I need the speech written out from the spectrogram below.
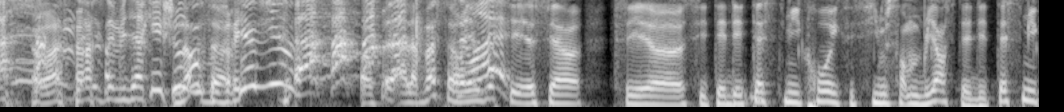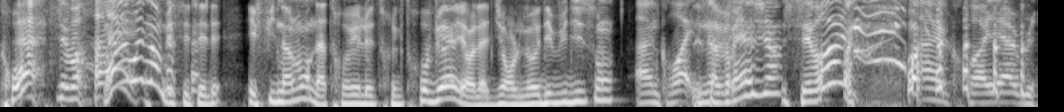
Ça, ça veut dire quelque chose Non, ça veut rien dire. En fait, à la base, ça veut rien dire. euh, c'était des tests micro et s'il me semble bien, c'était des tests micro. Ah, C'est vrai. Ouais, ouais, non, mais c'était des... Et finalement, on a trouvé le truc trop bien et on l'a dit, on le met au début du son. Incroyable. Ça veut rien dire. C'est vrai Incroyable.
